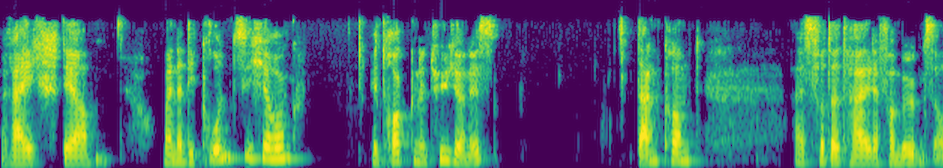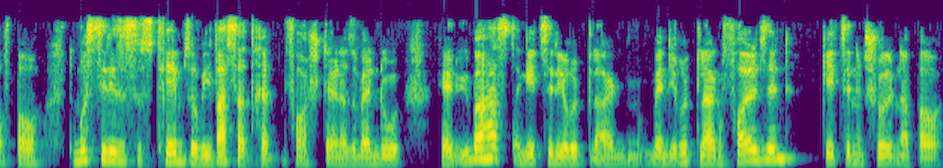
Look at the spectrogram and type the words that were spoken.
reich sterben. Und wenn dann die Grundsicherung in trockenen Tüchern ist, dann kommt als vierter Teil der Vermögensaufbau. Du musst dir dieses System so wie Wassertreppen vorstellen. Also wenn du Geld über hast, dann geht es in die Rücklagen. Wenn die Rücklagen voll sind, geht es in den Schuldenabbau.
